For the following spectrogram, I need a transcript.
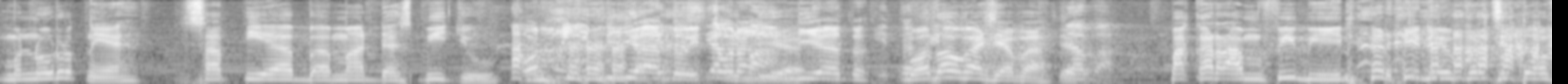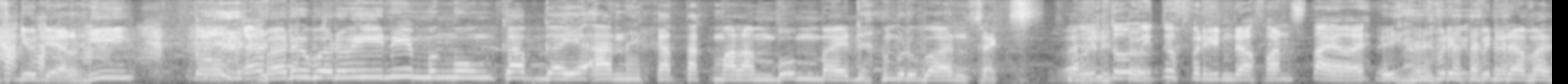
menurut nih ya, Satya Bama Dasbiju. Orang India tuh, itu orang India tuh. Itu Mau tahu gak siapa? Siapa? Pakar amfibi dari University of New Delhi. Kan. Baru-baru ini mengungkap gaya aneh katak malam Bombay dalam perubahan seks. Oh, itu itu Vrindavan style ya. Iya, apa?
